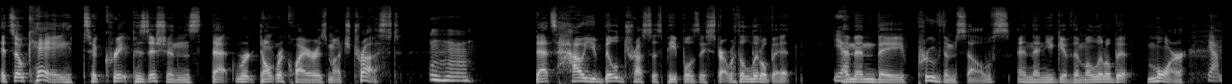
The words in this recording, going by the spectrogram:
It's okay to create positions that re- don't require as much trust. Mm-hmm. That's how you build trust with people. Is they start with a little bit, Yeah. and then they prove themselves, and then you give them a little bit more. Yeah.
